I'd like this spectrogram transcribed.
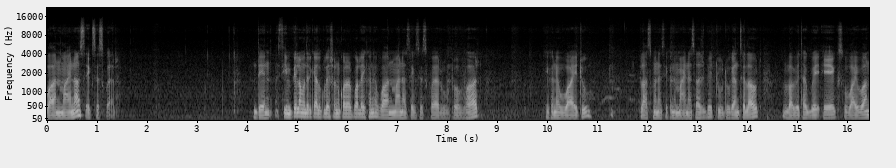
one minus X square. Then simple আমাদের ক্যালকুলেশন করার ফলে এখানে one minus X square root over এখানে ওয়াই টু প্লাস মাইনাস এখানে মাইনাস আসবে টু টু ক্যান্সেল আউট লবে থাকবে X Y one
